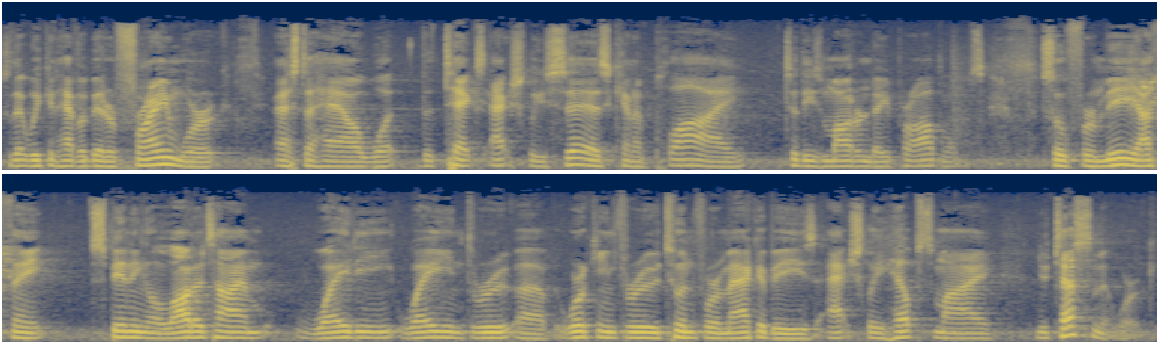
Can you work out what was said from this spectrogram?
so that we can have a better framework as to how what the text actually says can apply to these modern day problems. So for me, I think spending a lot of time waiting, weighing through, uh, working through two and four Maccabees actually helps my New Testament work.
